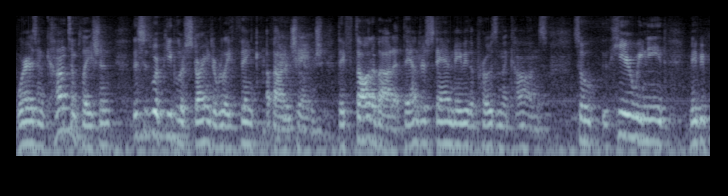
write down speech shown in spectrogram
Whereas in contemplation, this is where people are starting to really think about a change. They've thought about it, they understand maybe the pros and the cons. So here we need maybe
